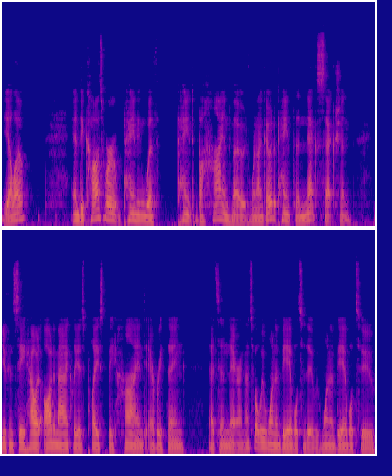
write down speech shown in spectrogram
yellow. And because we're painting with paint behind mode, when I go to paint the next section, you can see how it automatically is placed behind everything that's in there. And that's what we want to be able to do. We want to be able to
